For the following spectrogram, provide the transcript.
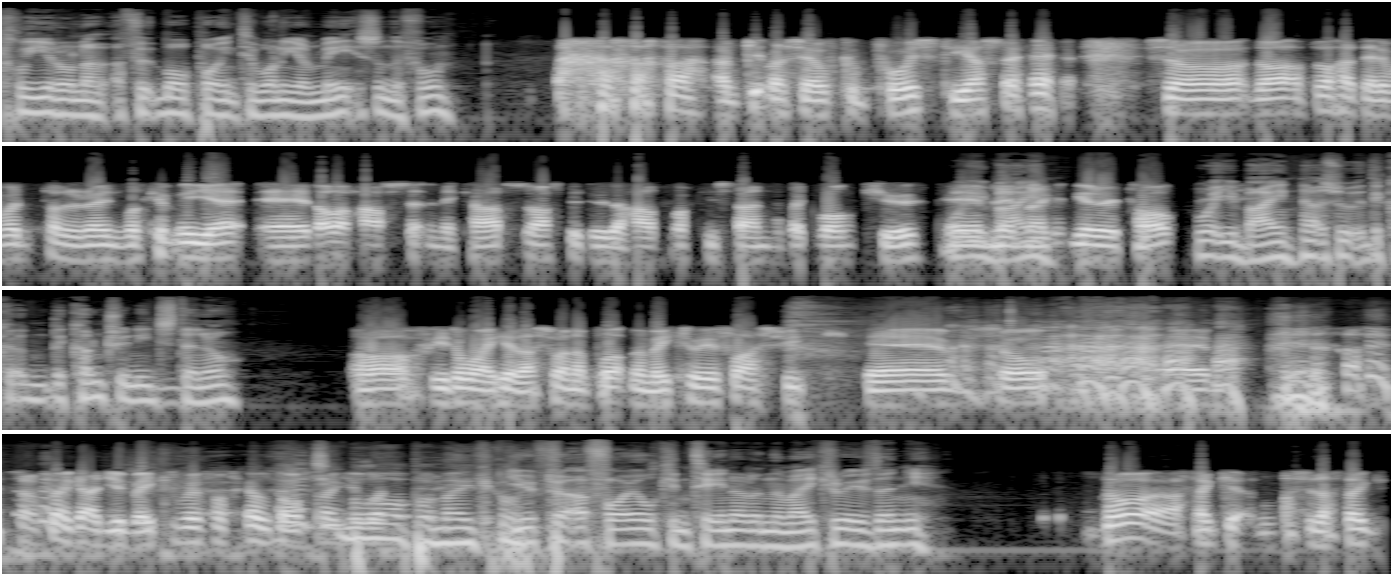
clear on a, a football point to one of your mates on the phone? I've kept myself composed here. so no, I've not had anyone turn around and look at me yet. Uh, the other half sitting in the car, so I have to do the hard work and stand in a big long queue. What are you Um, then I buying? get near the top, What are you buying? That's what the, the country needs to know. oh, you don't want to hear this one. I blew up my microwave last week. Um, so, um, so I've got a new microwave I've held off. you blow up a microwave? You put a foil container in the microwave, didn't you? No, I think it, listen. I think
